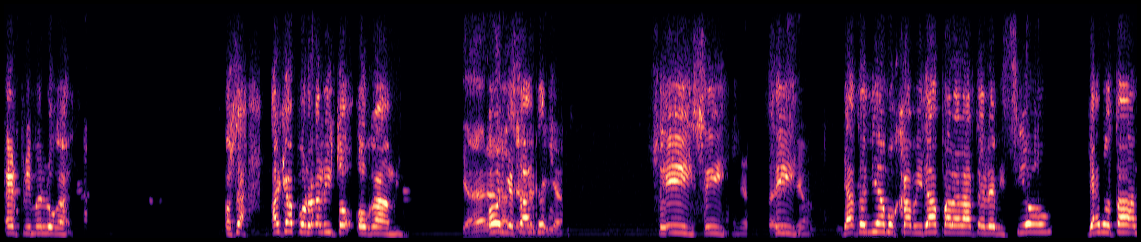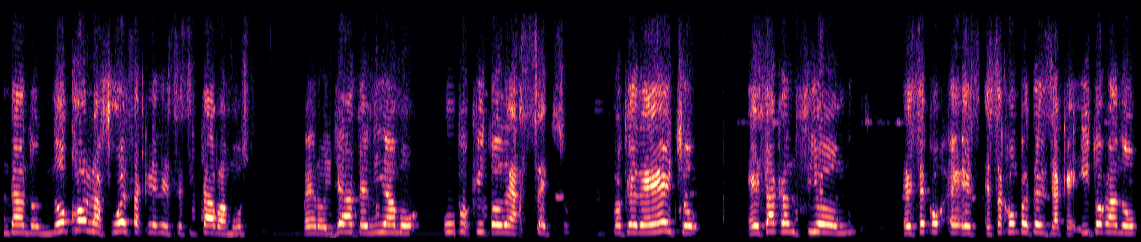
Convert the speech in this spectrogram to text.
el primer lugar. O sea, Al Capone Ralito Ogami. Oye, Sí, sí, sí. Ya teníamos cavidad para la televisión, ya nos estaban dando, no con la fuerza que necesitábamos, pero ya teníamos un poquito de acceso. Porque de hecho, esa canción, ese, esa competencia que Ito ganó,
